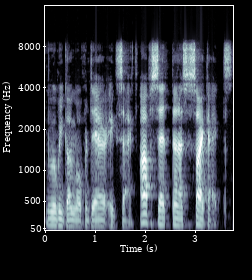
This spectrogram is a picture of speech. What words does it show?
we will be going over their exact opposite, known as the Sarkites.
